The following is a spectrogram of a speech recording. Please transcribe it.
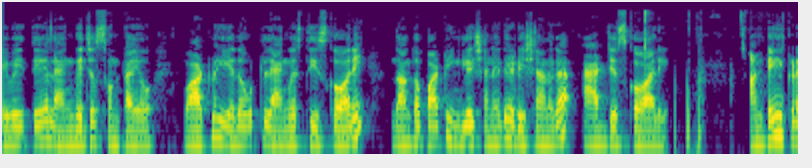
ఏవైతే లాంగ్వేజెస్ ఉంటాయో వాటిలో ఏదో ఒకటి లాంగ్వేజ్ తీసుకోవాలి. దాంతోపాటు ఇంగ్లీష్ అనేది అడిషనల్గా యాడ్ చేసుకోవాలి. అంటే ఇక్కడ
